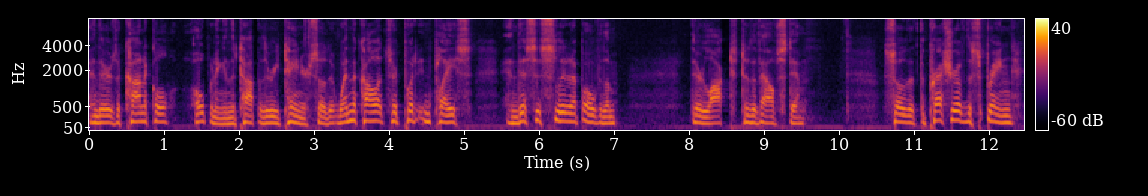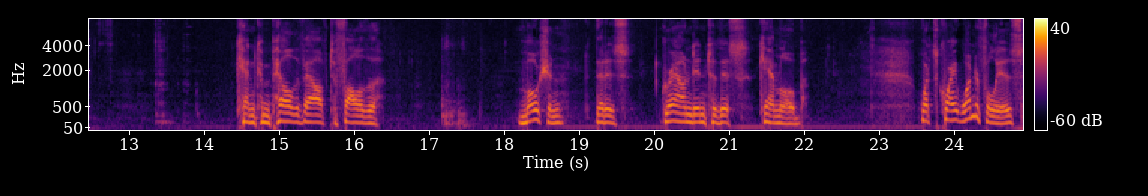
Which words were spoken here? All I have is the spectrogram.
and there's a conical opening in the top of the retainer so that when the collets are put in place, and this is slid up over them, they're locked to the valve stem so that the pressure of the spring can compel the valve to follow the motion that is ground into this cam lobe. What's quite wonderful is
